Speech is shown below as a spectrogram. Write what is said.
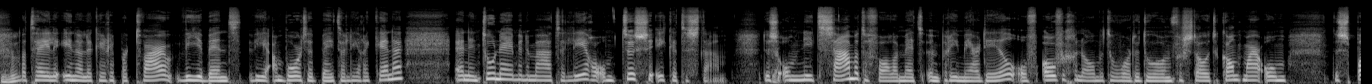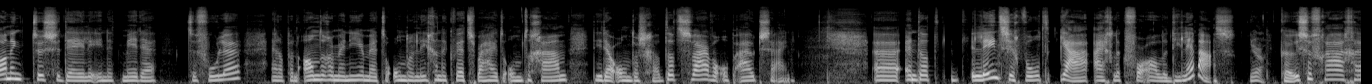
Mhm. Dat hele innerlijke repertoire, wie je bent, wie je aan boord hebt, beter leren kennen. En in toenemende mate leren om tussen ikken te staan. Dus om niet samen te vallen met een primair deel of overgenomen te worden door een verstoten kant, maar om de spanning tussen delen in het midden te voelen en op een andere manier met de onderliggende kwetsbaarheid om te gaan die daaronder schuilt. Dat is waar we op uit zijn. Uh, en dat leent zich bijvoorbeeld ja, eigenlijk voor alle dilemma's. Ja. Keuzevragen.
